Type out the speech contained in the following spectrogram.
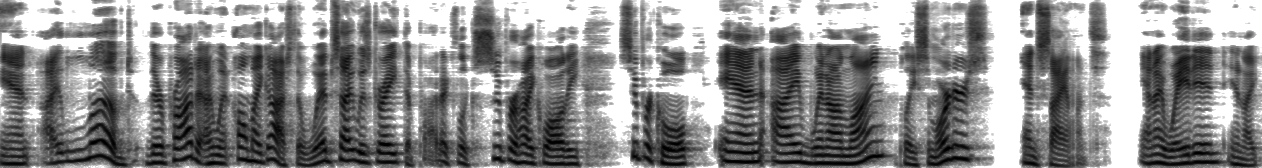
and I loved their product. I went, oh my gosh, the website was great. The product looked super high quality, super cool. And I went online, placed some orders, and silence. And I waited and like,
